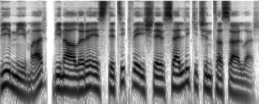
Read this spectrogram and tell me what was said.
Bir mimar, binaları estetik ve işlevsellik için tasarlar.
